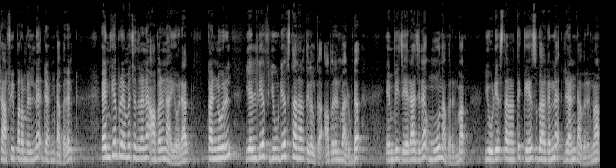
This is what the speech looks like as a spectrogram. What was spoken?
ഷാഫി പറമ്പലിന് രണ്ട് എൻ കെ പ്രേമചന്ദ്രന് അപരനായി ഒരാൾ. കണ്ണൂരിൽ L D F U D F സ്ഥാനാർത്ഥികൾക്ക് അപരന്മാരുണ്ട്. എം വി ജയരാജന് മൂന്ന് അപരന്മാർ. യു ഡി എഫ് സ്ഥാനാർത്ഥി കെ സുധാകരന് രണ്ട് അപരന്മാർ.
